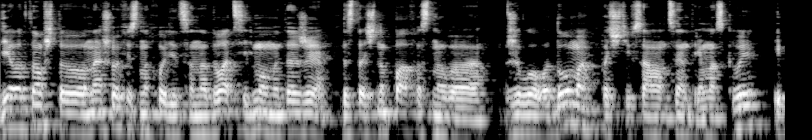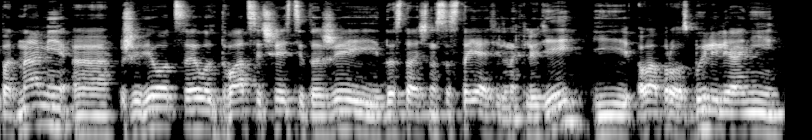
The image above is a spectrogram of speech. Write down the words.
Дело в том, что наш офис находится на 27 этаже достаточно пафосного жилого дома, почти в самом центре Москвы. И под нами э, живет целых 26 этажей достаточно состоятельных людей. И вопрос, были ли они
